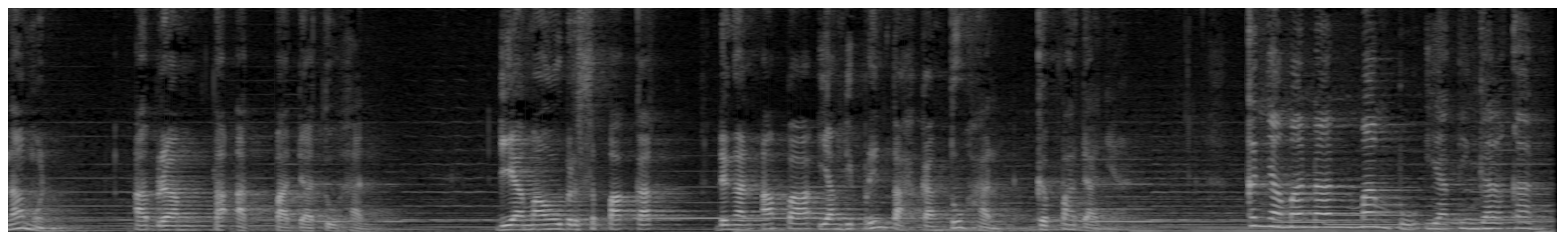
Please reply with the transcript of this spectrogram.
Namun, Abram taat pada Tuhan. Dia mau bersepakat dengan apa yang diperintahkan Tuhan kepadanya. Kenyamanan mampu ia tinggalkan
